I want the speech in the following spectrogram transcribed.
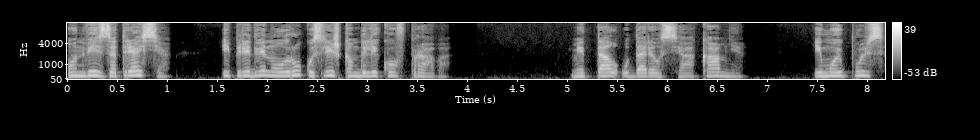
Он весь затрясся и передвинул руку слишком далеко вправо. Металл ударился о камни, и мой пульс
